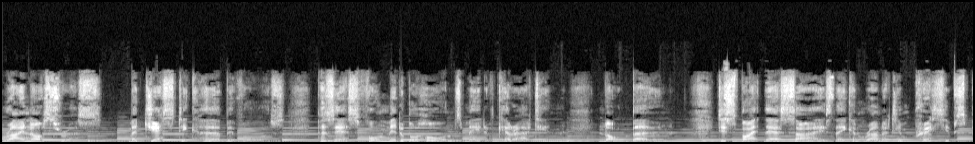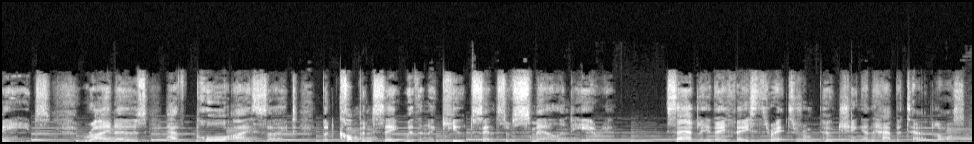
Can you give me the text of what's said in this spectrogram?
Rhinoceros, majestic herbivores, possess formidable horns made of keratin, not bone. Despite their size, they can run at impressive speeds. Rhinos have poor eyesight, but compensate with an acute sense of smell and hearing. Sadly, they face threats from poaching and habitat loss.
